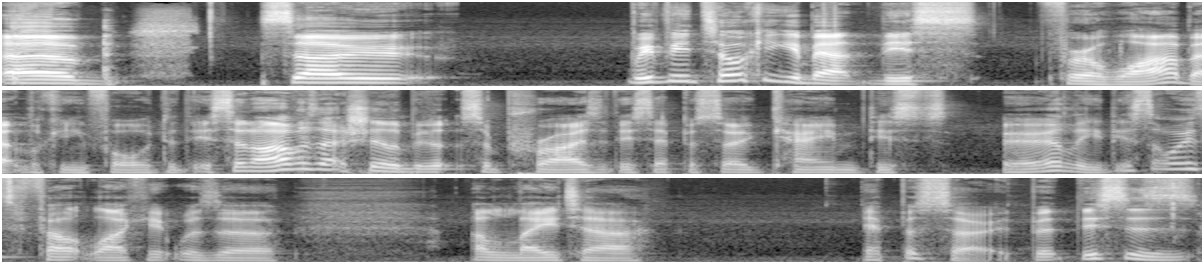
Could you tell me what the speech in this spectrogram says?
um, so we've been talking about this for a while about looking forward to this, and I was actually a little bit surprised that this episode came this early. This always felt like it was a a later episode, but this is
